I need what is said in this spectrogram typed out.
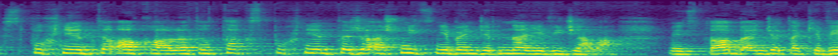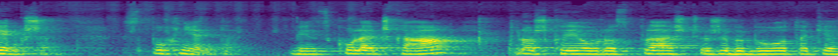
spuchnięte oko, ale to tak spuchnięte, że aż nic nie będzie na nie widziała. Więc to będzie takie większe, spuchnięte. Więc kuleczka, troszkę ją rozplaszczę, żeby było takie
